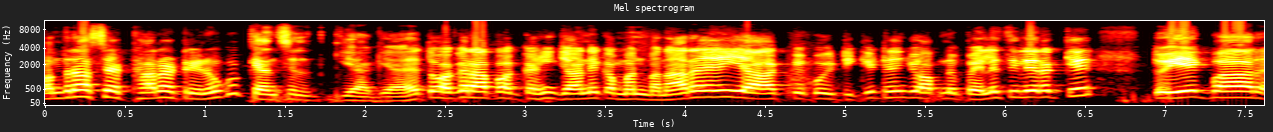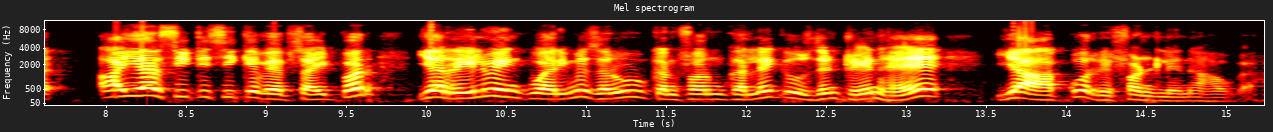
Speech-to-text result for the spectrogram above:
पंद्रह से अट्ठारह ट्रेनों को कैंसिल किया गया है। तो अगर आप कहीं जाने का मन बना रहे हैं या आपके कोई टिकट हैं जो आपने पहले से ले रखे तो एक बार आईआरसीटीसी के वेबसाइट पर या रेलवे इंक्वायरी में ज़रूर कंफर्म कर लें कि उस दिन ट्रेन है या आपको रिफ़ंड लेना होगा।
